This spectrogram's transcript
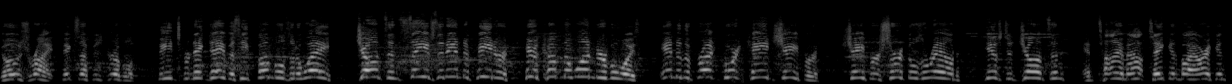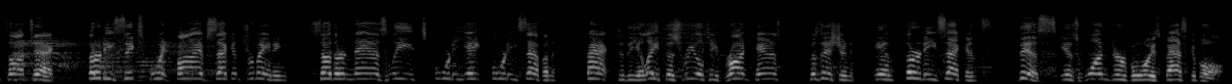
goes right, picks up his dribble, feeds for Nick Davis. He fumbles it away. Johnson saves it into Peter. Here come the Wonder Boys into the front court. Cade Schaefer. Schaefer circles around, gives to Johnson, and timeout taken by Arkansas Tech. 36.5 seconds remaining. Southern Naz leads 48-47. Back to the Alathus Realty broadcast position in 30 seconds. This is Wonder Boys basketball.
